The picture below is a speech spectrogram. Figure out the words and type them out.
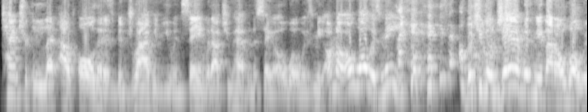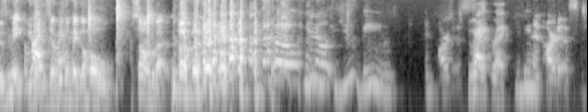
tantrically let out all that has been driving you insane without you having to say, "Oh, woe is me." Oh no, oh woe is me. He said, oh, but you're gonna jam with me about "Oh, woe is me." You know what I'm Right, saying? We're gonna make a whole song about it. so, you know, you being an artist, Right. Right. you being an artist,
